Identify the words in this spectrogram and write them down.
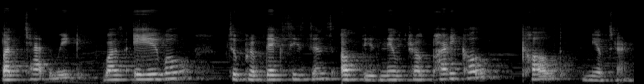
But Chadwick was able to prove the existence of this neutral particle called neutron.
